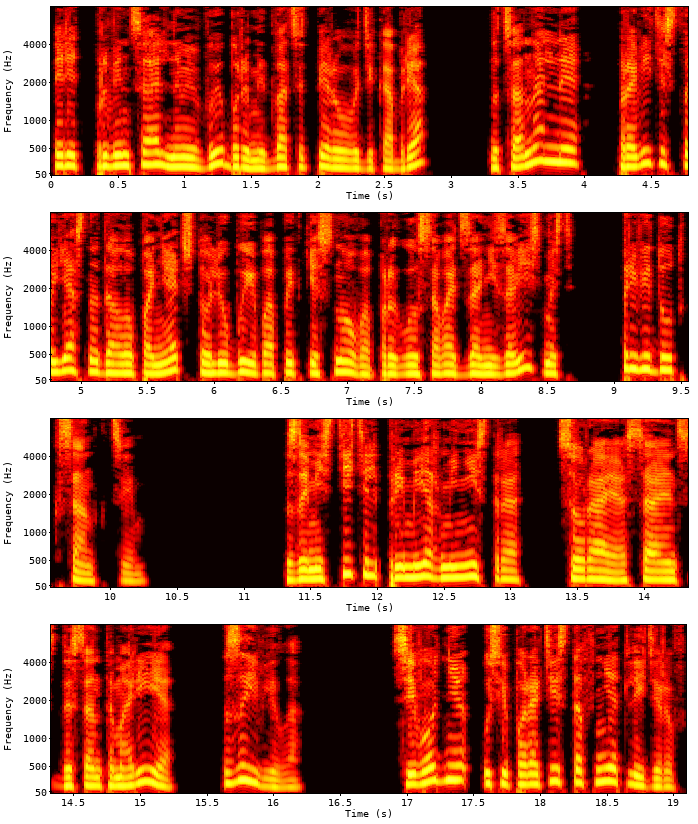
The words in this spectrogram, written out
Перед провинциальными выборами 21 декабря национальное правительство ясно дало понять, что любые попытки снова проголосовать за независимость приведут к санкциям. Заместитель премьер-министра Сорая Сайенс де Санта-Мария заявила, «Сегодня у сепаратистов нет лидеров,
